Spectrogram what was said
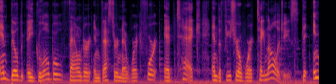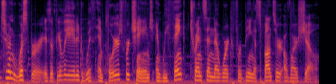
and build a global founder investor network for edtech and the future of work technologies. The Intern Whisperer is affiliated with Employers for Change, and we thank Transcend Network for being a sponsor of our show.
